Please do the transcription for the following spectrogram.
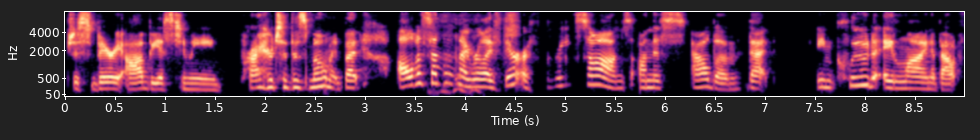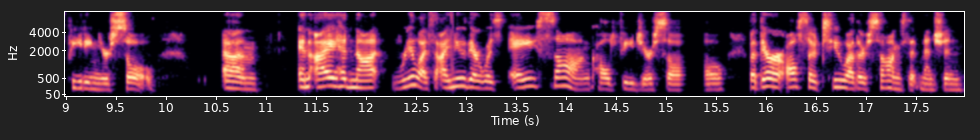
just very obvious to me prior to this moment, but all of a sudden I realized there are three songs on this album that include a line about feeding your soul. Um, and I had not realized. I knew there was a song called "Feed Your Soul," but there are also two other songs that mention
